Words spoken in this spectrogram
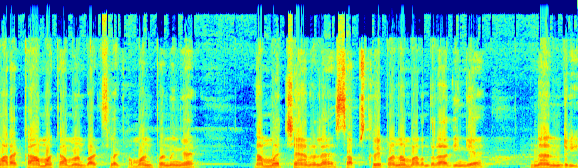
மறக்காமல் கமெண்ட் பாக்ஸில் கமெண்ட் பண்ணுங்கள் நம்ம சேனலை சப்ஸ்கிரைப் பண்ண மறந்துடாதீங்க. நன்றி.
